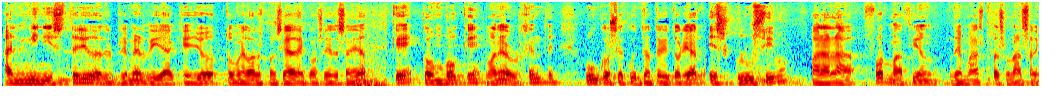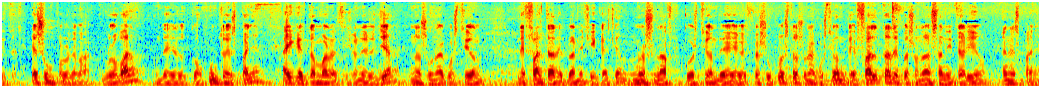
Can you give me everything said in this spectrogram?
al Ministerio desde el primer día que yo tome la responsabilidad de conseller de Sanidad que convoque de manera urgente un Consejo Interterritorial exclusivo para la formación de más personal sanitario. Es un problema global del conjunto de España. Hay que tomar decisiones ya. No es una cuestión de falta de planificación, no es una cuestión de presupuesto, es una cuestión de falta de personal sanitario en España.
